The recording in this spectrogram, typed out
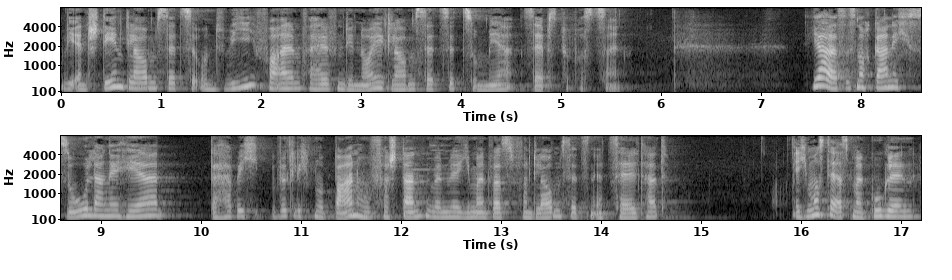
Wie entstehen Glaubenssätze und wie vor allem verhelfen dir neue Glaubenssätze zu mehr Selbstbewusstsein? Ja, es ist noch gar nicht so lange her. Da habe ich wirklich nur Bahnhof verstanden, wenn mir jemand was von Glaubenssätzen erzählt hat. Ich musste erst mal googeln,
